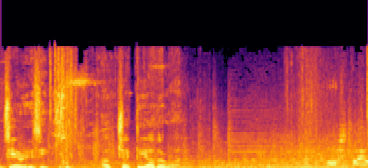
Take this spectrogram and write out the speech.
codes here, Izzy. I'll check the other one. Hostile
